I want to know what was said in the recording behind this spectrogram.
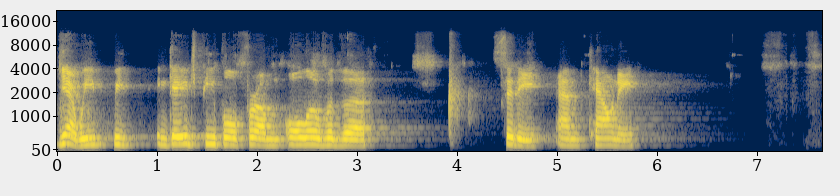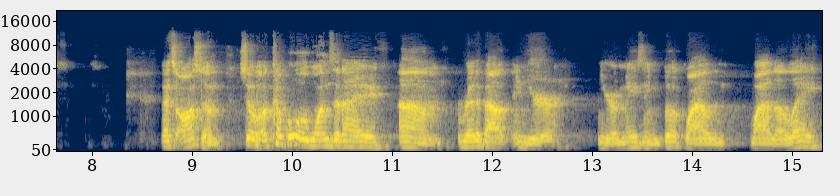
yeah, we, we engage people from all over the city and county. That's awesome. So a couple of ones that I um, read about in your your amazing book, Wild Wild LA.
